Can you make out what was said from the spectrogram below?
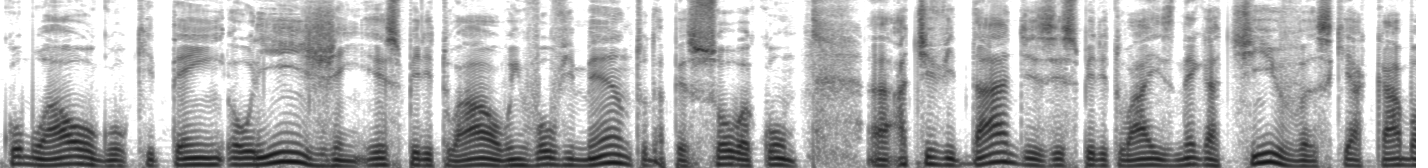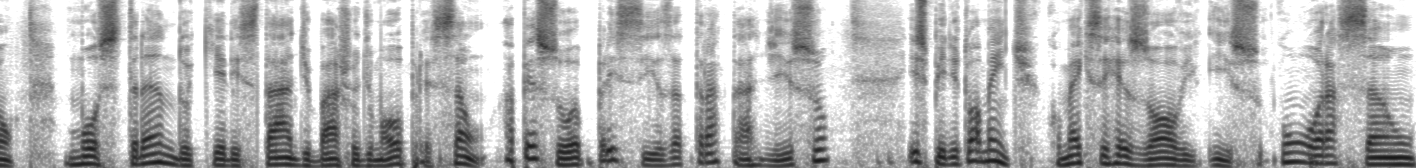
como algo que tem origem espiritual, envolvimento da pessoa com ah, atividades espirituais negativas que acabam mostrando que ele está debaixo de uma opressão, a pessoa precisa tratar disso espiritualmente. Como é que se resolve isso? Com oração,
